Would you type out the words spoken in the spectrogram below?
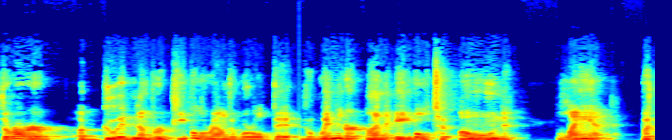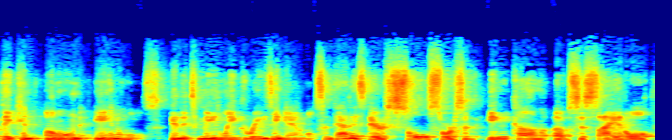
there are a good number of people around the world that the women are unable to own land, but they can own animals, and it's mainly grazing animals. And that is their sole source of income, of societal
